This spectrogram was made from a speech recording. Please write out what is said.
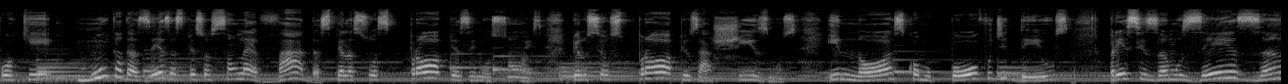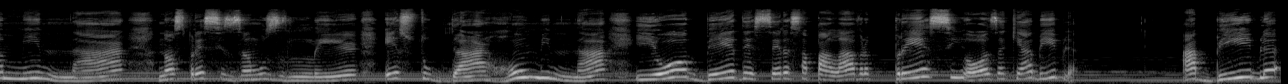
porque muitas das vezes as pessoas são levadas pelas suas próprias emoções, pelos seus próprios achismos, e nós, como povo de Deus, precisamos examinar, nós precisamos ler, estudar, ruminar e obedecer essa palavra preciosa que é a Bíblia. A Bíblia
